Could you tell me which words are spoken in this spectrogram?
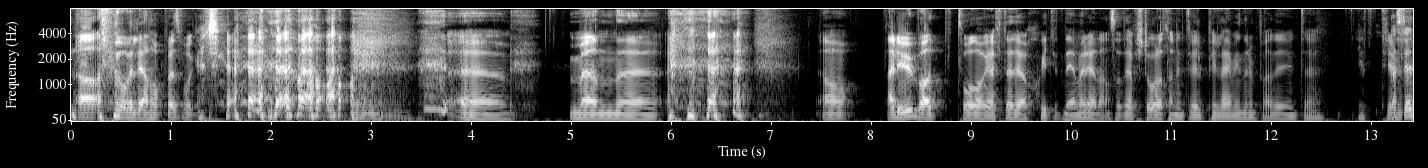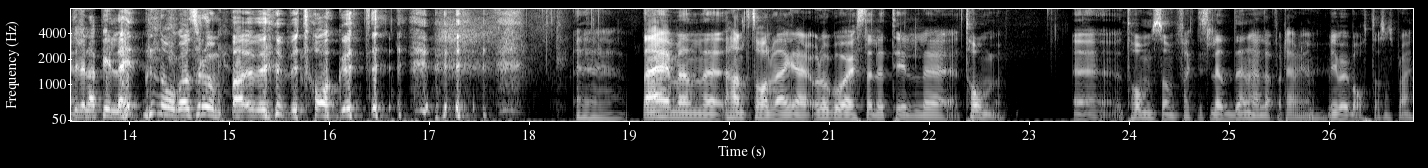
Ja, det var väl det han hoppades på kanske. Eh, men... eh, ja. Det är ju bara två dagar efter att jag har skitit ner mig redan. Så jag förstår att han inte vill pilla i min rumpa. Det är ju inte jättetrevligt. Jag skulle inte vilja pilla i någons rumpa överhuvudtaget. Nej men eh, han totalvägrar och då går jag istället till eh, Tom. Eh, Tom som faktiskt ledde den här löpartävlingen. Mm. Vi var ju bara åtta som sprang.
